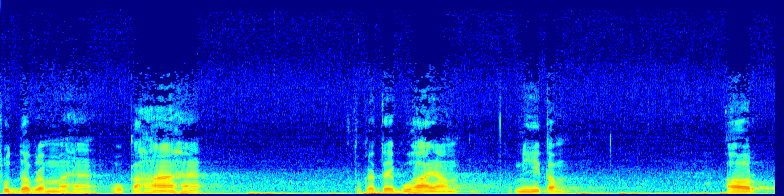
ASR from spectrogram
शुद्ध ब्रह्म है, वो कहाँ है? तो कहते गुहायाम निहितम। और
